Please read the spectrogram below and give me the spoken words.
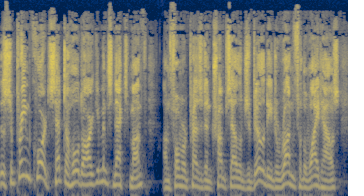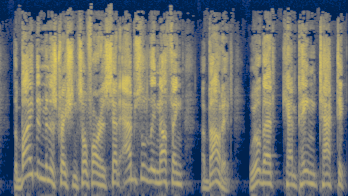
the Supreme Court set to hold arguments next month on former President Trump's eligibility to run for the White House. The Biden administration so far has said absolutely nothing about it. Will that campaign tactic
